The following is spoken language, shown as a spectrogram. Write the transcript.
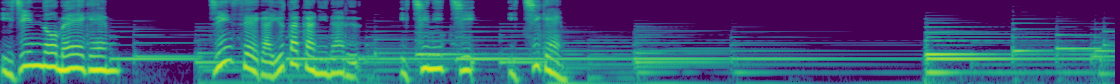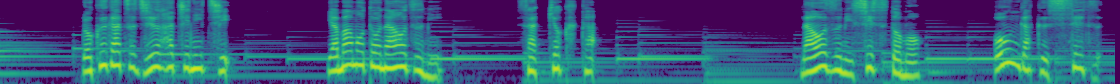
偉人の名言。人生が豊かになる、一日一元。6月18日、山本直純、作曲家。直純シスとも、音楽しせず。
